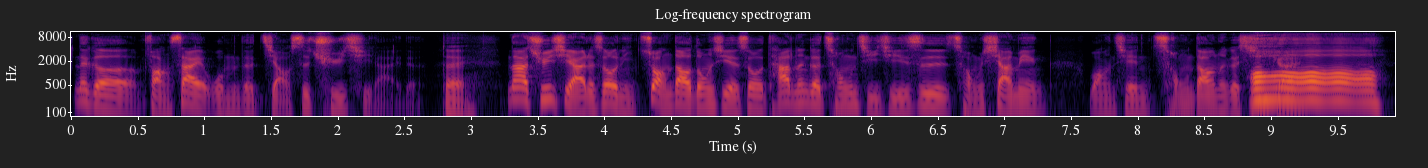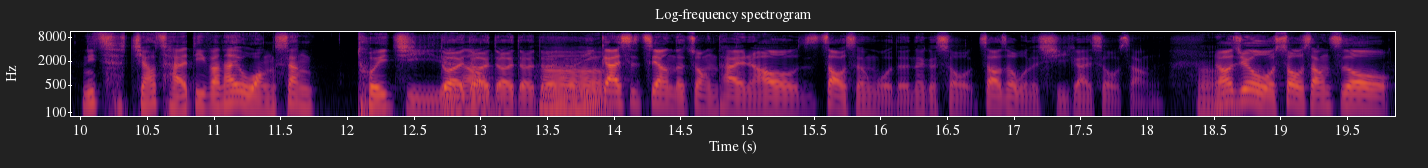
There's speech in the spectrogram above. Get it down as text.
那个仿赛，我们的脚是曲起来的。对那曲起来的时候，你撞到东西的时候，它那个冲击其实是从下面往前冲到那个膝盖。哦哦哦哦，你踩脚踩的地方，它又往上推挤的对，对对对对嗯对，应该是这样的状态，然后造成我的那个受，造成我的膝盖受伤。嗯然后结果我受伤之后，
